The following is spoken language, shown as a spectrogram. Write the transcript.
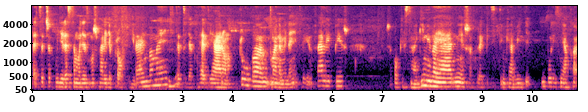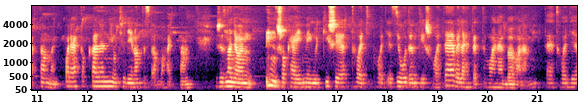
egyszer csak úgy éreztem, hogy ez most már egy a profi irányba megy, uh-huh. tehát hogy akkor heti három próba, majdnem minden hétvégén fellépés, és akkor kezdtem el gimibe járni, és akkor egy picit inkább így bulizni akartam, meg barátokkal lenni, úgyhogy én ott ezt abba hagytam. És ez nagyon sokáig még úgy kísért, hogy, hogy ez jó döntés volt-e, vagy lehetett volna ebből valami. Tehát, hogy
